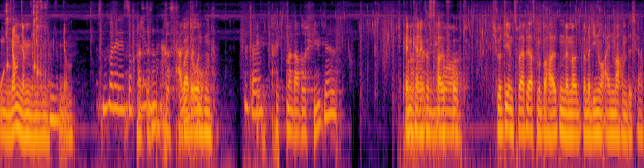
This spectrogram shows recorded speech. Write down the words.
Njom, njom, njom, njom, njom, njom. Was muss man denn jetzt noch Was ist gießen? ein Kristall? Weiter unten. Kriegt man dadurch viel Geld? Ich kenne keine Kristallfrucht. Ich würde die im Zweifel erstmal behalten, wenn wir, wenn wir die nur einmachen bisher.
